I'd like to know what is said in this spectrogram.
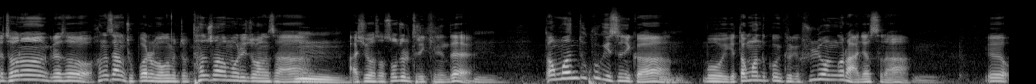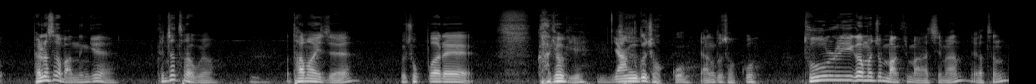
예. 저는 그래서 항상 족발을 먹으면 좀 탄수화물이 좀 항상 음. 아쉬워서 소주를 들이키는데 음. 떡만둣국이 있으니까 음. 뭐 이게 떡만둣국이 그렇게 훌륭한 건 아니었으나 음. 예, 밸런스가 맞는 게 괜찮더라고요. 다만 이제 그 족발의 가격이 양도 적고 양도 적고 둘이 가면 좀 많긴 많았지만 여튼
